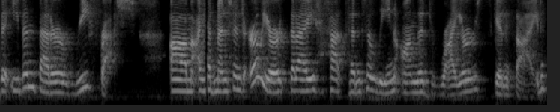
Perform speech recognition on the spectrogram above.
the even better refresh. Um, I had mentioned earlier that I had, tend to lean on the drier skin side.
